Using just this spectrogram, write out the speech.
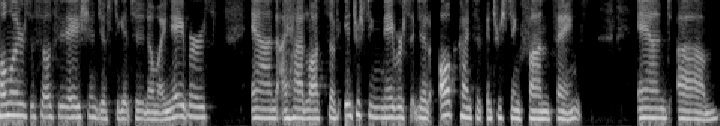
homeowners association just to get to know my neighbors. And I had lots of interesting neighbors that did all kinds of interesting, fun things. And, um,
